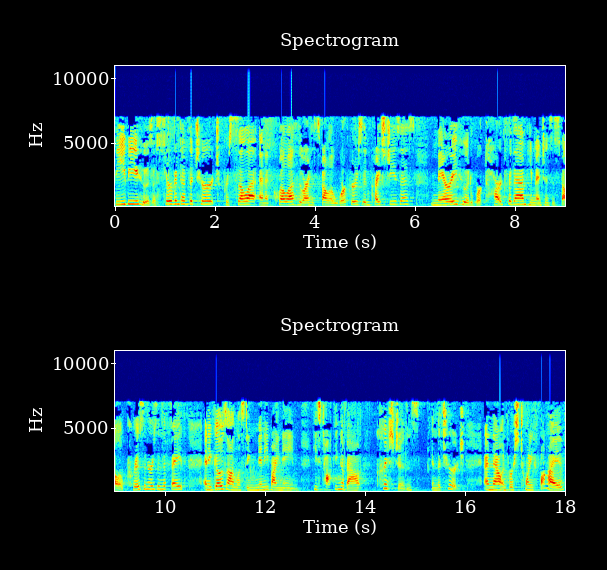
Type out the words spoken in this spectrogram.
Phoebe, who is a servant of the church, Priscilla and Aquila, who are his fellow workers in Christ Jesus, Mary, who had worked hard for them. He mentions his fellow prisoners in the faith, and he goes on listing many by name. He's talking about Christians in the church. And now in verse 25,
